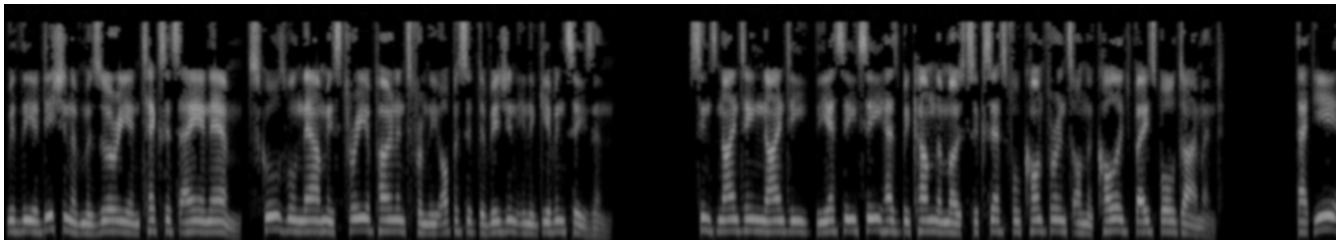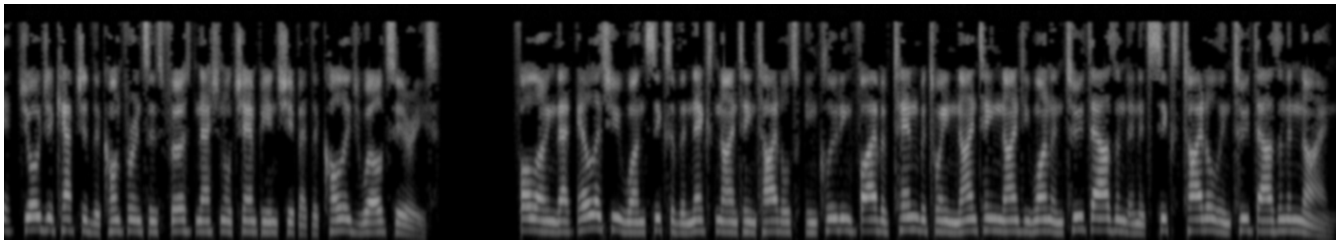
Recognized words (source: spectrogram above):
With the addition of Missouri and Texas A&M, schools will now miss three opponents from the opposite division in a given season. Since 1990, the SEC has become the most successful conference on the college baseball diamond. That year, Georgia captured the conference's first national championship at the College World Series. Following that, LSU won six of the next 19 titles, including five of ten between 1991 and 2000 and its sixth title in 2009.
